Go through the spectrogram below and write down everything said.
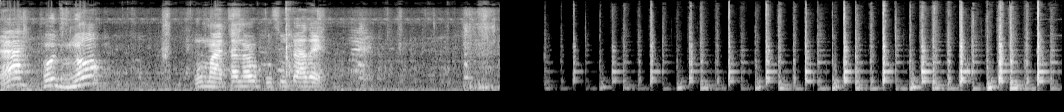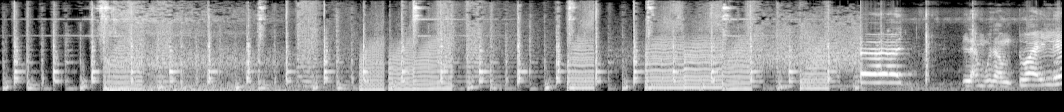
હે હો? ધૂનો હું માતા ધૂનો પૂછું તારે. લે હું રમતો આવી લે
